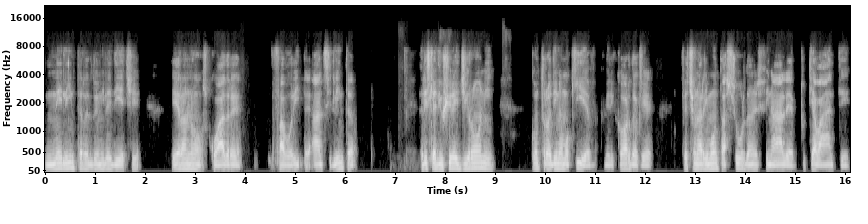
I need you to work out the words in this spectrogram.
né l'Inter del 2010 erano squadre favorite, anzi l'Inter rischia di uscire ai gironi contro Dinamo Kiev. Mi ricordo che fece una rimonta assurda nel finale, tutti avanti,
